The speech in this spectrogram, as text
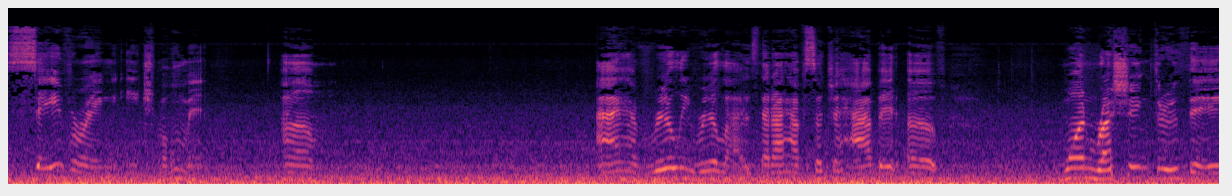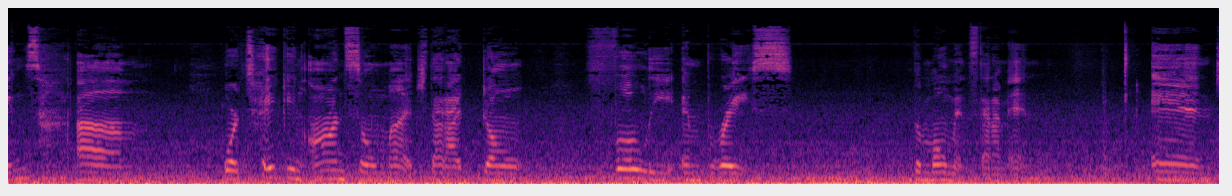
savoring each moment. Um, I have really realized that I have such a habit of one rushing through things um, or taking on so much that I don't fully embrace the moments that I'm in. And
